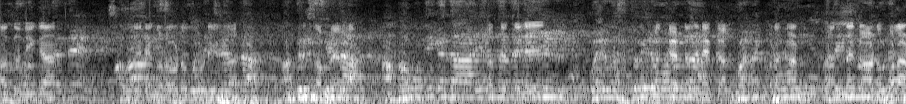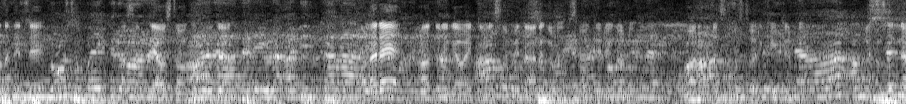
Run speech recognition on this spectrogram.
ആധുനിക സൗകര്യങ്ങളോട് കൂടിയുള്ള ഒരു സമ്മേളനം. സത്യത്തിൽ നമ്മൾ കേട്ടതിനേക്കാൾ ഇവിടെ വന്ന് കാണുമ്പോഴാണ് ഇതിന്റെ സത്യാവസ്ഥ വളരെ ആധുനികമായിട്ടുള്ള സംവിധാനങ്ങളും സൗകര്യങ്ങളും ബഹുമാനപ്പെട്ട സംസ്ഥ ഒരുക്കിയിട്ടുണ്ട് അലഹമില്ല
